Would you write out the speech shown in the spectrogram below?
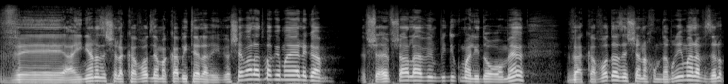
והעניין הזה של הכבוד למכבי תל אביב יושב על הדברים האלה גם. אפשר, אפשר להבין בדיוק מה לידור אומר, והכבוד הזה שאנחנו מדברים עליו, זה לא,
